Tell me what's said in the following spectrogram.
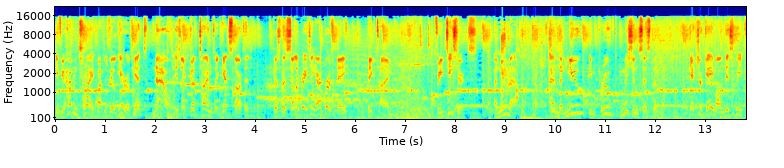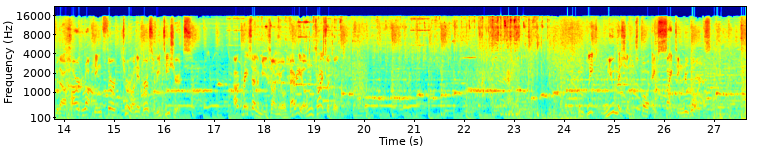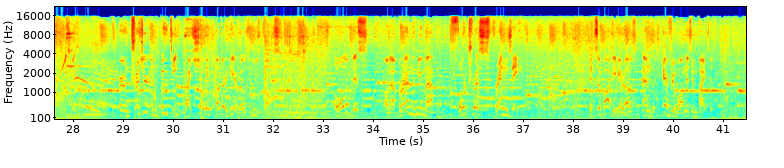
If you haven't tried Battlefield Heroes yet, now is a good time to get started. Because we're celebrating our birthday big time. Free t-shirts, a new map, and a new, improved mission system. Get your game on this week with our hard-rocking third tour anniversary t-shirts. Outrace enemies on your very own tricycle. Complete new missions for exciting rewards. Earn treasure and booty by showing other heroes who's boss. All of this on our brand new map, Fortress Frenzy. It's a party, heroes, and everyone is invited.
